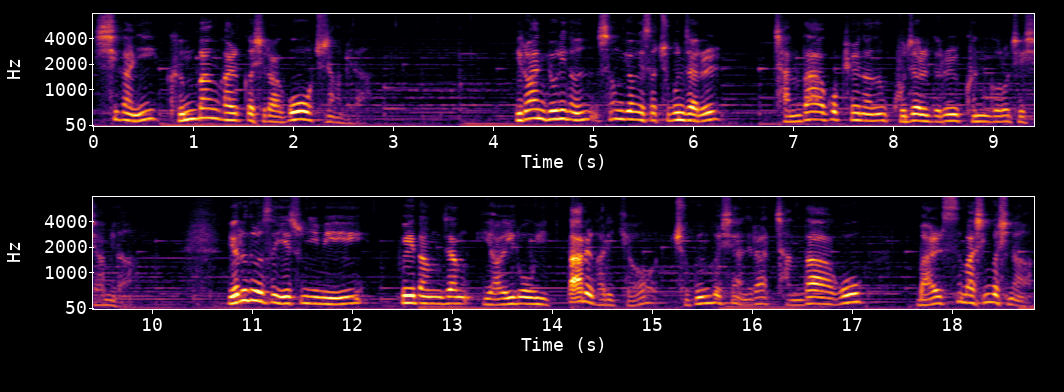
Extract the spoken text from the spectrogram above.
시간이 금방 갈 것이라고 주장합니다. 이러한 교리는 성경에서 죽은 자를 잔다고 표현하는 구절들을 근거로 제시합니다. 예를 들어서 예수님이 회당장 야이로의 딸을 가리켜 죽은 것이 아니라 잔다고 말씀하신 것이나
